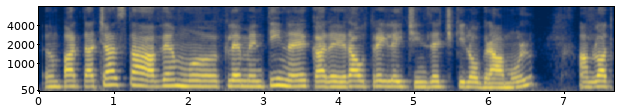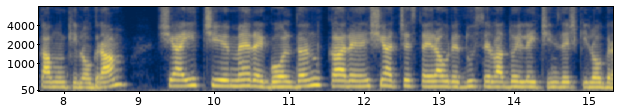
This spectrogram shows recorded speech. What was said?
În partea aceasta avem uh, clementine care erau 3,50 lei kg. Am luat cam un kilogram. Și aici mere golden, care și acestea erau reduse la 2,50 lei kg.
